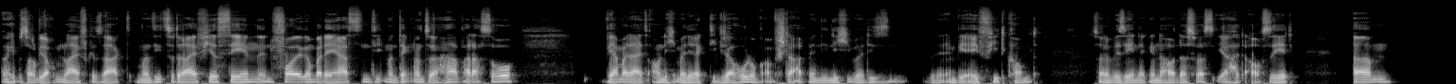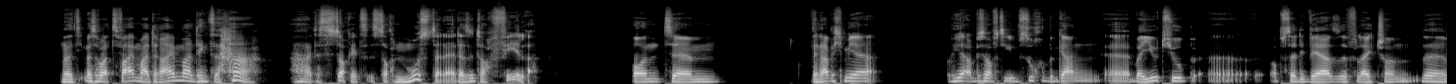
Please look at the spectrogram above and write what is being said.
ich habe es auch, auch im Live gesagt, man sieht so drei, vier Szenen in Folge und bei der ersten sieht man, denkt man so, ha, war das so? Wir haben ja da jetzt auch nicht immer direkt die Wiederholung am Start, wenn die nicht über diesen, über den NBA-Feed kommt, sondern wir sehen ja genau das, was ihr halt auch seht. Ähm, und dann sieht man es aber zweimal, dreimal und denkt so, ha, ah, das ist doch jetzt, ist doch ein Muster, da, da sind doch Fehler. Und ähm, dann habe ich mir hier ein bisschen auf die Suche begangen äh, bei YouTube, äh, ob es da diverse vielleicht schon äh,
